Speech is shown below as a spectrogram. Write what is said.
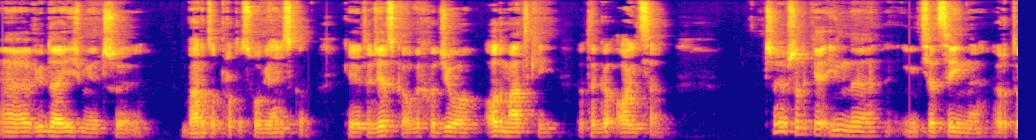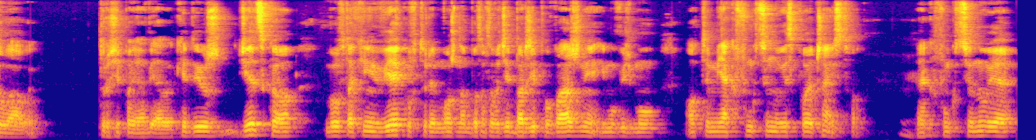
e, w judaizmie, czy bardzo protosłowiańsko, kiedy to dziecko wychodziło od matki do tego ojca, czy wszelkie inne inicjacyjne rytuały, które się pojawiały. Kiedy już dziecko było w takim wieku, w którym można było traktować je bardziej poważnie i mówić mu o tym, jak funkcjonuje społeczeństwo, jak funkcjonuje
